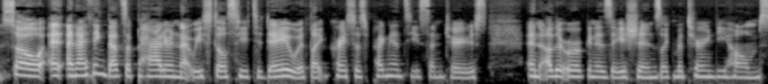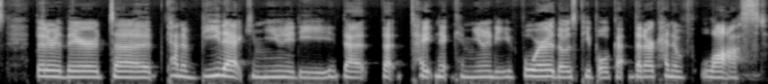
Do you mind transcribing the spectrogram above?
so and i think that's a pattern that we still see today with like crisis pregnancy centers and other organizations like maternity homes that are there to kind of be that community that that tight knit community for those people that are kind of lost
